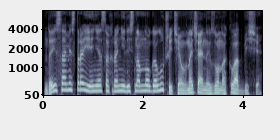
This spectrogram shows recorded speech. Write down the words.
Да и сами строения сохранились намного лучше, чем в начальных зонах кладбища.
